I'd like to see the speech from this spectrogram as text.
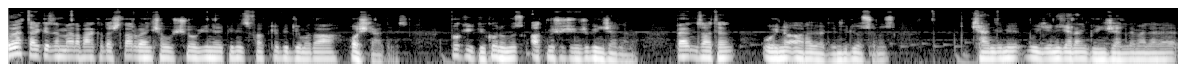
Evet herkese merhaba arkadaşlar ben Çavuş Show yine hepiniz farklı videoma daha hoş geldiniz. Bugünkü konumuz 63. güncelleme. Ben zaten oyuna ara verdim biliyorsunuz. Kendimi bu yeni gelen güncellemelere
